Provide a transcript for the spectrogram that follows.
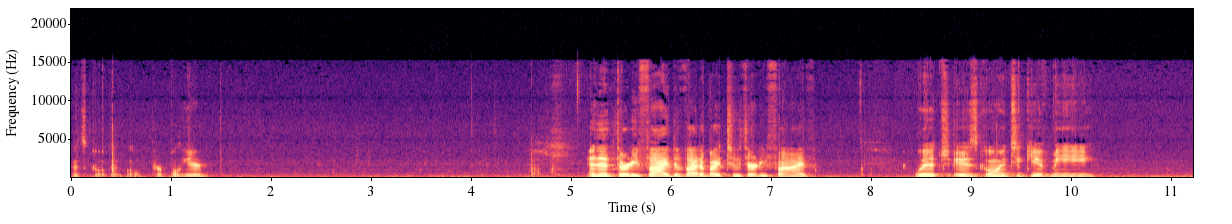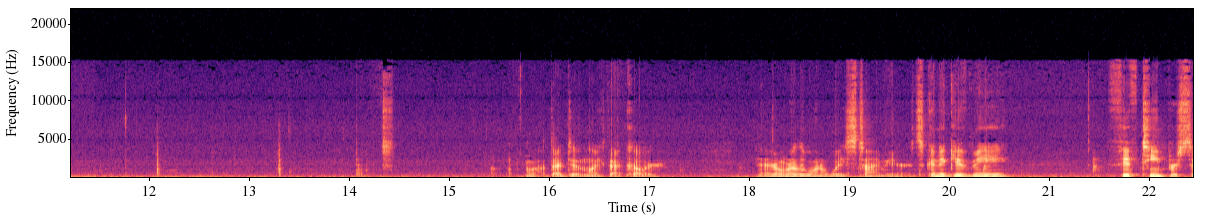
Let's go with a little purple here. And then 35 divided by 235, which is going to give me Well, that didn't like that color. I don't really want to waste time here. It's going to give me 15%.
